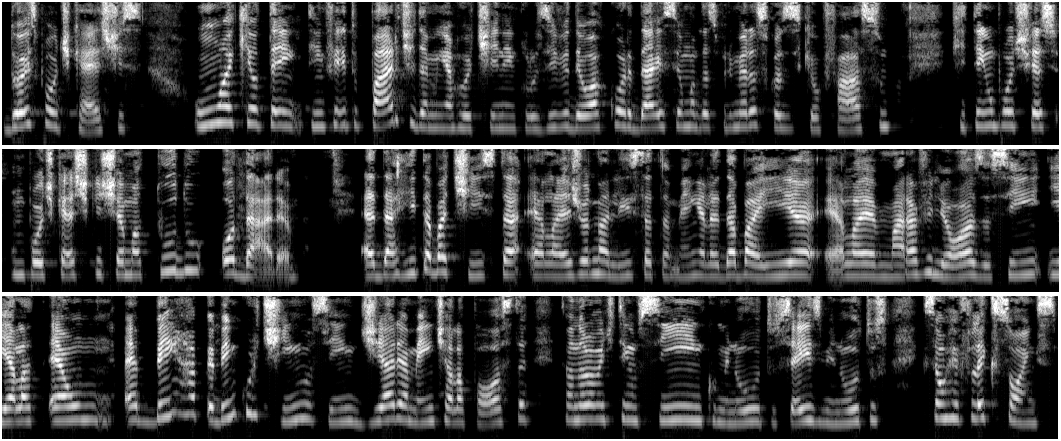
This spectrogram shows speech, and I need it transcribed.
dois podcasts. Um é que eu tenho, tem feito parte da minha rotina, inclusive, de eu acordar e ser uma das primeiras coisas que eu faço, que tem um podcast, um podcast que chama Tudo Odara é da Rita Batista, ela é jornalista também, ela é da Bahia, ela é maravilhosa, assim, e ela é um. É bem é bem curtinho, assim, diariamente ela posta. Então, normalmente tem uns 5 minutos, 6 minutos, que são reflexões.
